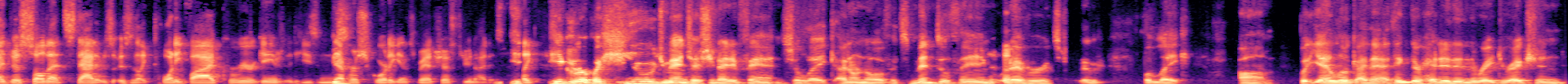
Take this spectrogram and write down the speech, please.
I just saw that stat. It was, it was like 25 career games, and he's never he's, scored against Manchester United. Like he, he grew up a huge Manchester United fan, so like I don't know if it's mental thing or whatever. it's whatever, but like, um, but yeah, look, I, th- I think they're headed in the right direction.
